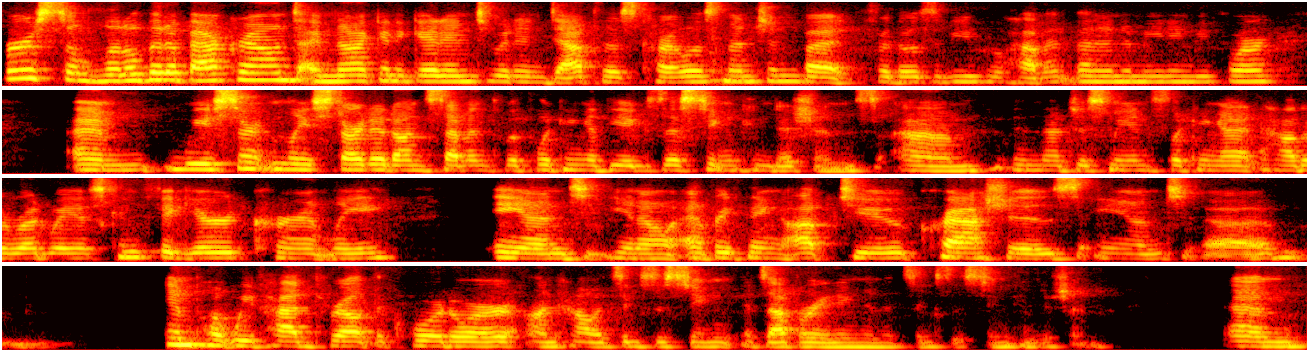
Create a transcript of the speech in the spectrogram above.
first, a little bit of background. I'm not going to get into it in depth as Carlos mentioned, but for those of you who haven't been in a meeting before, um, we certainly started on 7th with looking at the existing conditions. Um, and that just means looking at how the roadway is configured currently and you know everything up to crashes and uh, input we've had throughout the corridor on how it's existing, it's operating in its existing condition. Um,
